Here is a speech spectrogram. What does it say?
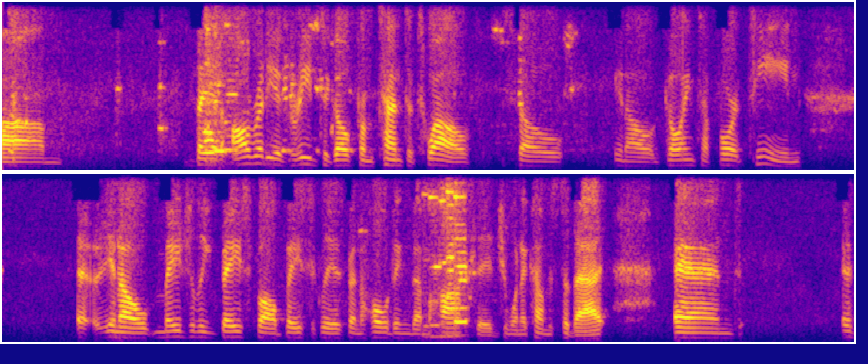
Um, they had already agreed to go from 10 to 12, so you know, going to 14. uh, You know, Major League Baseball basically has been holding them hostage when it comes to that, and it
